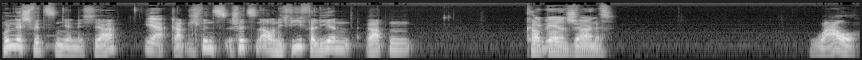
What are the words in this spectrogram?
Hunde schwitzen ja nicht, ja? Ja, Ratten schwitz- schwitzen auch nicht. Wie verlieren Ratten Körperwärme? Gebärenschwanz. Wow.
